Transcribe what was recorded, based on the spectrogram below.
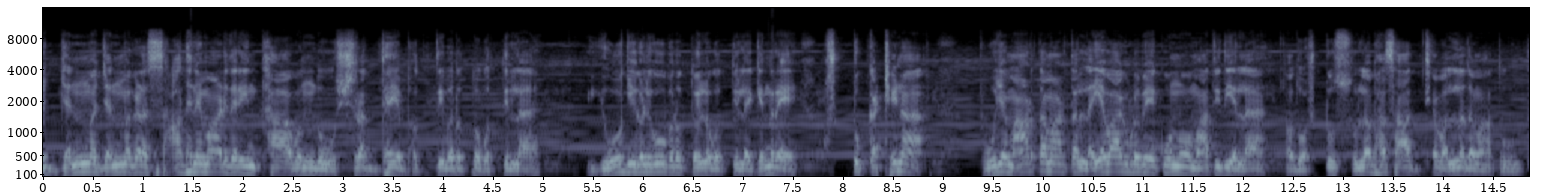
ಜನ್ಮ ಜನ್ಮಗಳ ಸಾಧನೆ ಮಾಡಿದರೆ ಇಂಥ ಒಂದು ಶ್ರದ್ಧೆ, ಭಕ್ತಿ ಬರುತ್ತೋ ಗೊತ್ತಿಲ್ಲ. ಯೋಗಿಗಳಿಗೂ ಬರುತ್ತೋ ಇಲ್ಲೋ ಗೊತ್ತಿಲ್ಲ. ಏಕೆಂದರೆ ಅಷ್ಟು ಕಠಿಣ ಪೂಜೆ ಮಾಡ್ತಾ ಮಾಡ್ತಾ ಲಯವಾಗಿಬಿಡಬೇಕು ಅನ್ನೋ ಮಾತಿದೆಯಲ್ಲ, ಅದು ಅಷ್ಟು ಸುಲಭ ಸಾಧ್ಯವಲ್ಲದ ಮಾತು ಅಂತ.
